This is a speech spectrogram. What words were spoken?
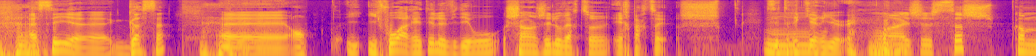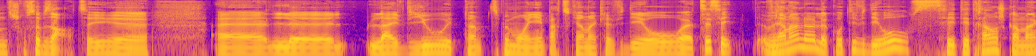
assez euh, gossant. Euh, on- il faut arrêter le vidéo, changer l'ouverture et repartir. C'est très Mm. curieux. Ouais, je, ça, je, comme, je trouve ça bizarre, tu sais. Euh, euh, le live view est un petit peu moyen, particulièrement avec le vidéo. Euh, tu sais, c'est vraiment là, le côté vidéo, c'est étrange comment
